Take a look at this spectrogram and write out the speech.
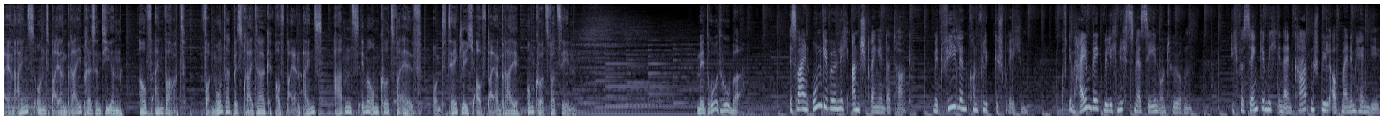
Bayern 1 und Bayern 3 präsentieren auf ein Wort. Von Montag bis Freitag auf Bayern 1, abends immer um kurz vor 11 und täglich auf Bayern 3 um kurz vor 10. Mit Ruth Huber. Es war ein ungewöhnlich anstrengender Tag mit vielen Konfliktgesprächen. Auf dem Heimweg will ich nichts mehr sehen und hören. Ich versenke mich in ein Kartenspiel auf meinem Handy.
